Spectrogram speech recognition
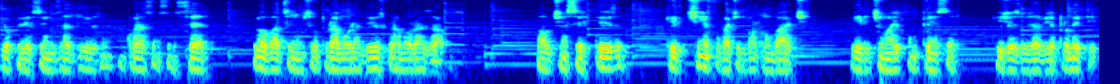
que oferecemos a Deus, né? com coração sincero, louvado seja o Senhor por amor a Deus, por amor às almas. Paulo tinha certeza que ele tinha combatido bom combate e ele tinha uma recompensa que Jesus havia prometido.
